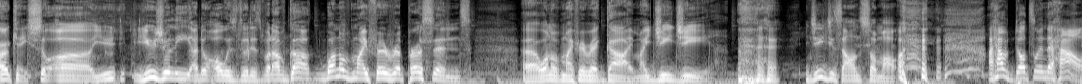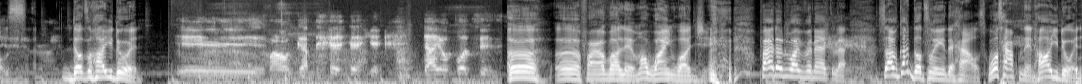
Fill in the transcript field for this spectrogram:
Okay, so uh, you, usually I don't always do this, but I've got one of my favorite persons, uh, one of my favorite guy, my GG. GG sounds somehow. I have Dotun in the house. Dotun, how you doing? Hey, my God. Dio Buttons. Uh, uh, Farabalẹ̀, my wine watch. Pardon my vernacular. So I've got Dotun in the house. What's happening? How are you doing?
